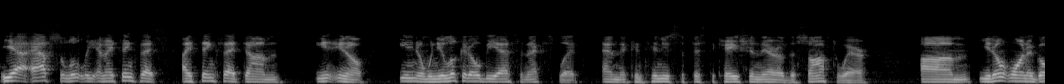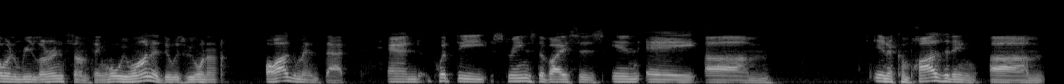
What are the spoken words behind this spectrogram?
Yeah, absolutely. And I think that I think that um, you, you know you know when you look at OBS and XSplit and the continued sophistication there of the software, um, you don't want to go and relearn something. What we want to do is we want to augment that and put the screens devices in a um, in a compositing um,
